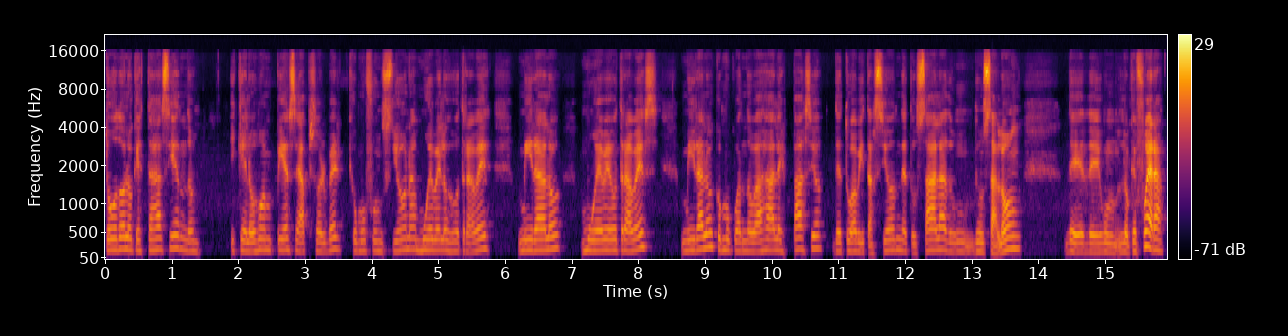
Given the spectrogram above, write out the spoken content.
todo lo que estás haciendo y que el ojo empiece a absorber cómo funciona, muévelos otra vez, míralo, mueve otra vez míralo como cuando vas al espacio de tu habitación, de tu sala, de un, salón, de, lo que fuera.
